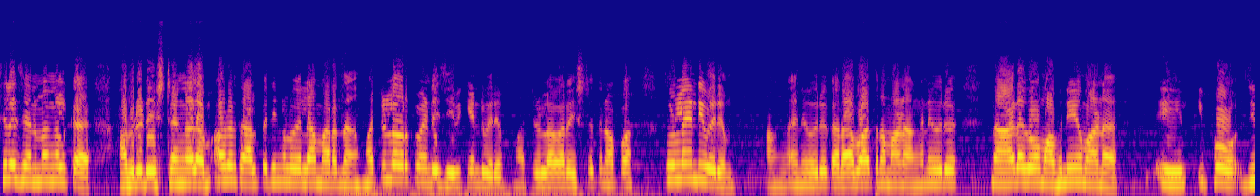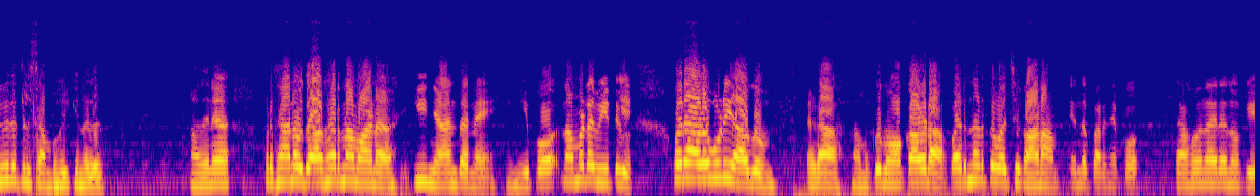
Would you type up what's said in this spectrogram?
ചില ജന്മങ്ങൾക്ക് അവരുടെ ഇഷ്ടങ്ങളും അവരുടെ താല്പര്യങ്ങളും എല്ലാം മറന്ന് മറ്റുള്ളവർക്ക് വേണ്ടി ജീവിക്കേണ്ടി വരും. മറ്റുള്ളവരുടെ ഇഷ്ടത്തിനൊപ്പം തുള്ളേണ്ടി വരും. അങ്ങനെ ഒരു കഥാപാത്രമാണ് അങ്ങനെ ഒരു നാടകവും അഭിനയവുമാണ് ഇപ്പോ ജീവിതത്തിൽ സംഭവിക്കുന്നത്. അതിന് പ്രധാന ഉദാഹരണമാണ് ഈ ഞാൻ തന്നെ. ഇനിയിപ്പോ നമ്മുടെ വീട്ടിൽ ഒരാൾ കൂടിയാകും എടാ നമുക്ക് നോക്കാവടാ വരുന്നിടത്ത് വെച്ച് കാണാം എന്ന് പറഞ്ഞപ്പോ രാഘവൻ നേരെ നോക്കി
